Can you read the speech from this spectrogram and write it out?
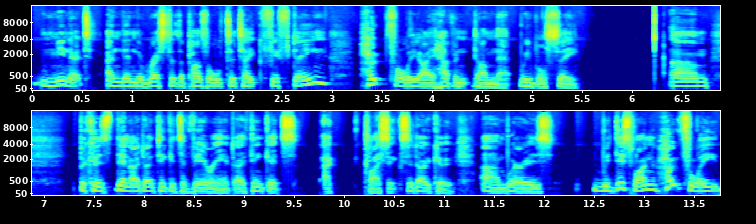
minute and then the rest of the puzzle to take 15. Hopefully, I haven't done that. We will see. Um, because then I don't think it's a variant. I think it's a classic Sudoku. Um, whereas with this one, hopefully,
